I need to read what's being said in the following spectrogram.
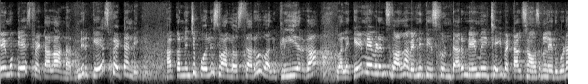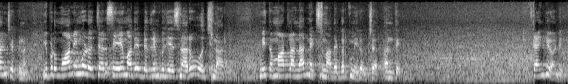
మేము కేసు పెట్టాలా అన్నారు. మీరు కేసు పెట్టండి. అక్కడి నుంచి పోలీస్ వాళ్ళు వస్తారు వాళ్ళు క్లియర్గా వాళ్ళకి ఏం ఎవిడెన్స్ కావాలో అవన్నీ తీసుకుంటారు. మేము చేయి పెట్టాల్సిన అవసరం లేదు కూడా అని చెప్పిన ఇప్పుడు మార్నింగ్ కూడా వచ్చారు సేమ్ అదే బెదిరింపు చేసినారు వచ్చినారు. మీతో మాట్లాడినారు నెక్స్ట్ నా దగ్గరకు మీరు వచ్చారు. అంతే. థ్యాంక్ యూ అండి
